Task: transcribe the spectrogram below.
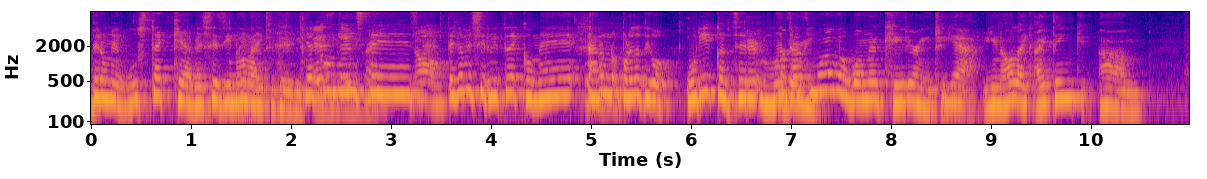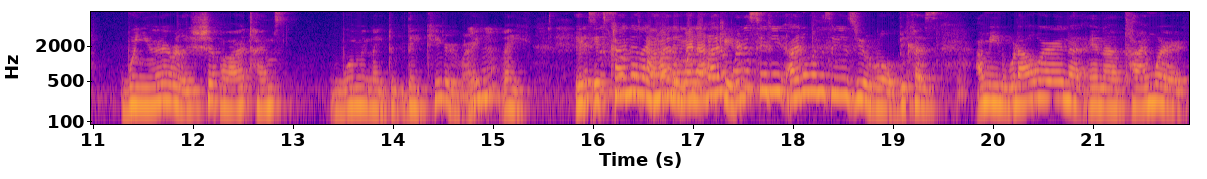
pero me gusta que a veces, you know, like, ya It's comiste. No. déjame servirte de comer. I don't know, por eso digo, what do you consider Well, that's mothering? more of a woman catering to you. Yeah. You know, like I think um, when you're in a relationship, a lot of times women like do, they cater, right? Like it, It's kind of like I don't, woman, I don't want to say I don't want to say it's your role because I mean now we're in a in a time where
